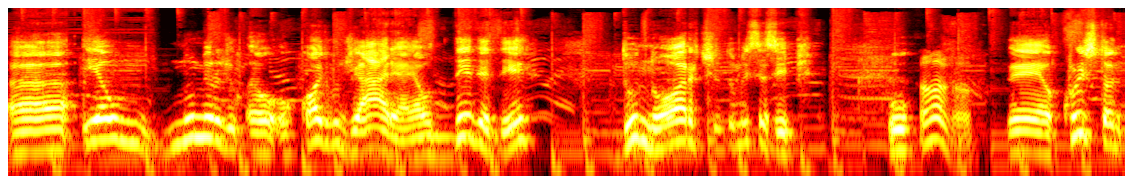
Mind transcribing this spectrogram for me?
Ah, e é o número de. é o, código de área é o DDD do norte do Mississippi. O louco. é, o Christian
